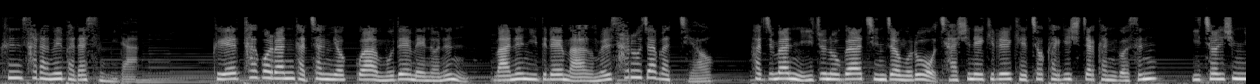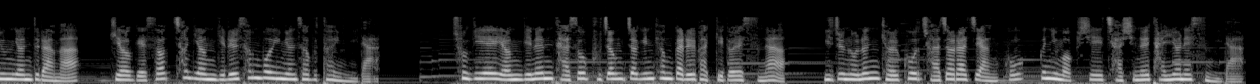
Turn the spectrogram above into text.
큰 사랑을 받았습니다. 그의 탁월한 가창력과 무대 매너는 많은 이들의 마음을 사로잡았지요. 하지만 이준호가 진정으로 자신의 길을 개척하기 시작한 것은 2016년 드라마 기억에서 첫 연기를 선보이면서부터입니다. 초기의 연기는 다소 부정적인 평가를 받기도 했으나 이준호는 결코 좌절하지 않고 끊임없이 자신을 단련했습니다.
